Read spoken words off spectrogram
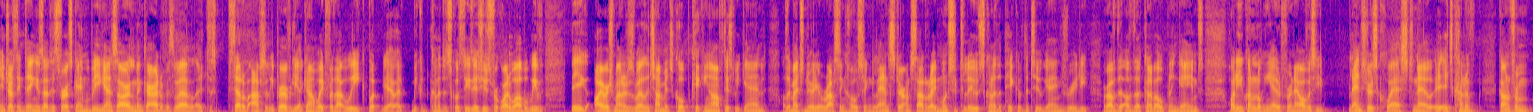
interesting thing is that his first game will be against Ireland and Cardiff as well. It just set up absolutely perfectly. I can't wait for that week. But yeah, we could kind of discuss these issues for quite a while. But we've big Irish matters as well. The Champions Cup kicking off this weekend. As I mentioned earlier, Racing hosting Leinster on Saturday, Munster Toulouse, kind of the pick of the two games really, or of the of the kind of opening games. What are you kind of looking out for now? Obviously, Leinster's quest now. It's kind of gone from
